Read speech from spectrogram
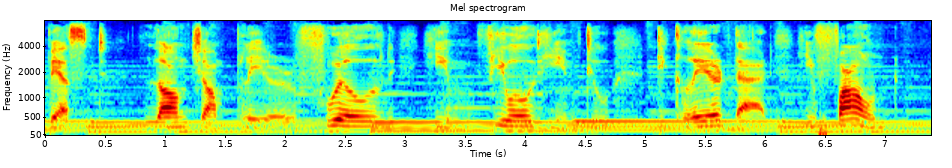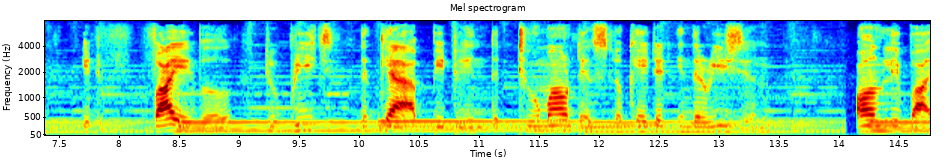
best long jump player fueled him fueled him to declare that he found it viable to bridge the gap between the two mountains located in the region only by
